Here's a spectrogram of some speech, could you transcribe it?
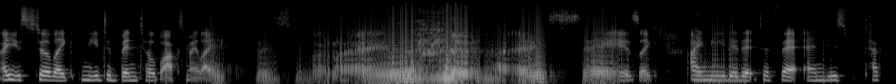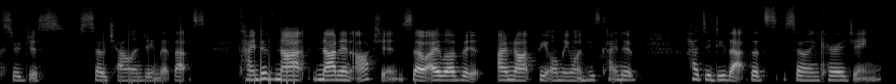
I used to like need to bento box my life. I say is like I needed it to fit, and these texts are just so challenging that that's kind of not not an option. So I love that I'm not the only one who's kind of had to do that. That's so encouraging.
